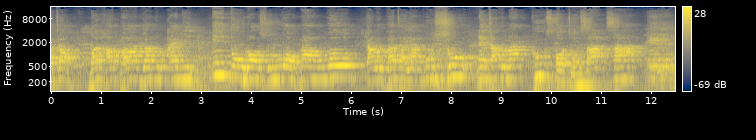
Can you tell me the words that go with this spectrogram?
baca marhaban ya nur aini. Itu Rasulullah nawo kalau baca yang kusuk nek caro lagu ojo sak sake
